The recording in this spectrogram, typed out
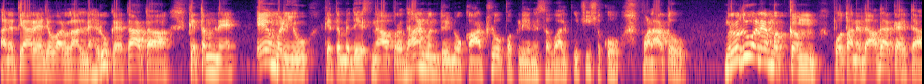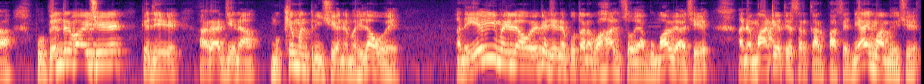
અને ત્યારે જવાહરલાલ નહેરુ કહેતા હતા કે તમને એ મળ્યું કે તમે દેશના પ્રધાનમંત્રીનો કાંઠલો પકડી અને સવાલ પૂછી શકો. પણ આ તો મૃદુ અને મક્કમ પોતાને દાદા કહેતા ભૂપેન્દ્રભાઈ છે કે જે આ રાજ્યના મુખ્યમંત્રી છે અને મહિલાઓએ. અને એવી મહિલાઓએ કે જેને પોતાના વહાલ સોયા ગુમાવ્યા છે અને માટે તે સરકાર પાસે ન્યાય માંગે છે.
